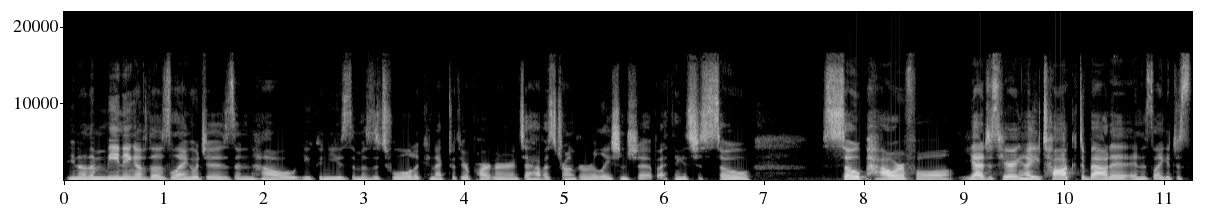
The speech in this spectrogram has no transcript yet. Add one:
you know the meaning of those languages and how you can use them as a tool to connect with your partner and to have a stronger relationship i think it's just so so powerful. Yeah just hearing how you talked about it and it's like it just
